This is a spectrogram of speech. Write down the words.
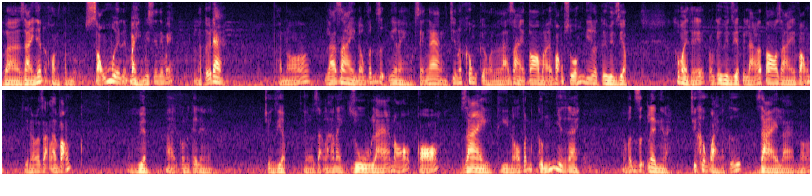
và dài nhất là khoảng tầm độ 60 đến 70 cm là tối đa. Và nó, lá dài nó vẫn dựng như này hoặc xẻ ngang, chứ nó không kiểu là lá dài to mà lại võng xuống như là cây huyền diệp. Không phải thế, còn cây huyền diệp thì lá nó to, dài, võng, thì nó là dạng lá võng. Huyền, đấy còn cây này này. Trường diệp thì là dạng lá này. Dù lá nó có dài thì nó vẫn cứng như thế này nó vẫn dựng lên như này chứ không phải là cứ dài là nó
